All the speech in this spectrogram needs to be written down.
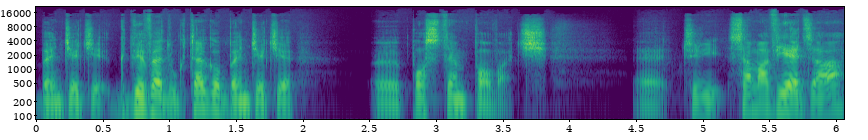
będziecie, gdy według tego będziecie e, postępować. E, czyli sama wiedza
